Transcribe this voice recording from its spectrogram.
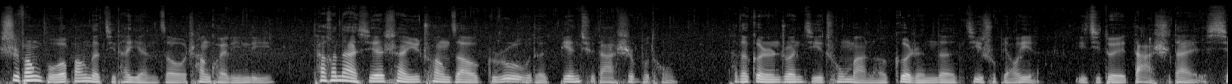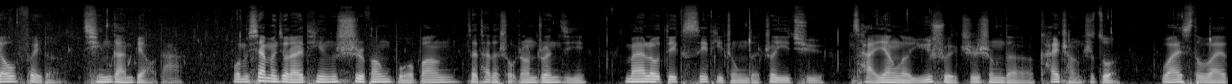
世方博邦的吉他演奏畅快淋漓，他和那些善于创造 groove 的编曲大师不同，他的个人专辑充满了个人的技术表演以及对大时代消费的情感表达。我们下面就来听世方博邦在他的首张专辑《Melodic City》中的这一曲，采样了雨水之声的开场之作《West Weather》。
